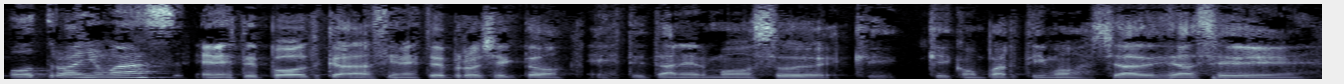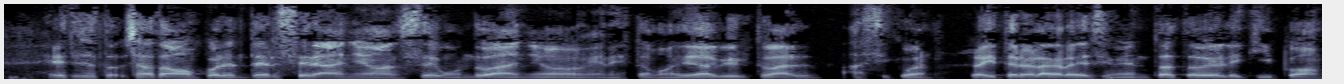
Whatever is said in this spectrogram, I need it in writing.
otro año más. En este podcast y en este proyecto este, tan hermoso que, compartimos ya desde hace, este, ya estamos por el tercer año, segundo año en esta modalidad virtual. Así que bueno, reitero el agradecimiento a todo el equipo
